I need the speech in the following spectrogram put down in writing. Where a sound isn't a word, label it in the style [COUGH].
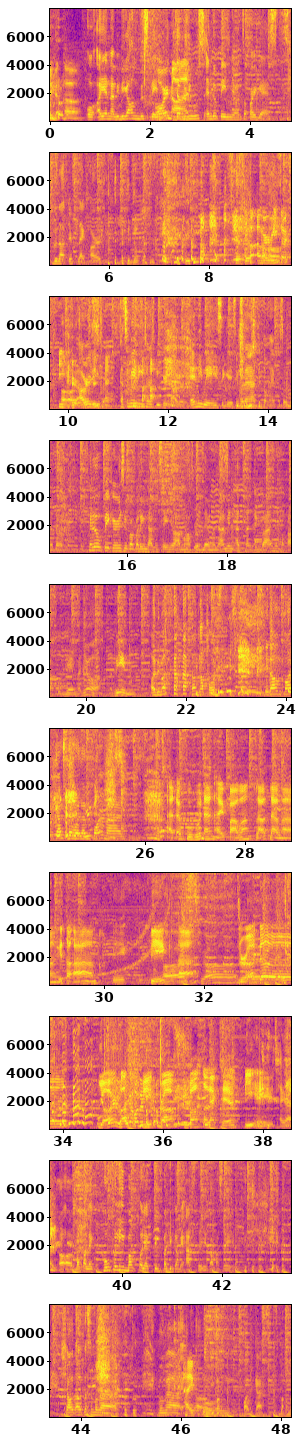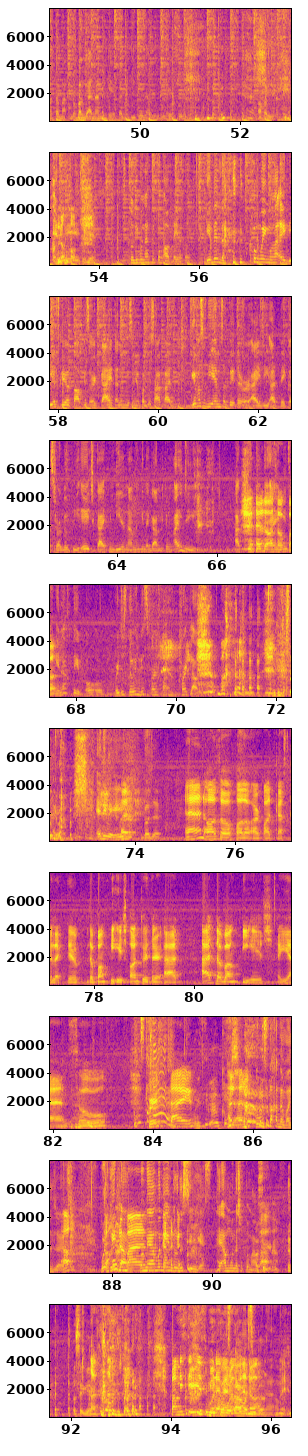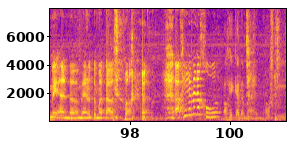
my God. [LAUGHS] Uh, oh, ayan na, bibigyan ko ng disclaimer. Or not. The views and opinions of our guests do not reflect our... [LAUGHS] Joke lang. [LAUGHS] our resource speaker Oo, our resource, kasi may resource speaker tayo. Anyway, sige, simulan natin tong episode na to. Hello, pickers! Ipaparing namin sa inyo ang mga problema namin at ng iba na baka problema nyo rin. O, di ba? Kapos. Ito ang podcast na walang format. [LAUGHS] At ang puhunan ay pawang cloud lamang. Ito ang Pick Pick a a Struggle! Your [LAUGHS] bunkmate from Bunk Collective PH. Ayan. Oo, Bang Collect Hopefully, Bang Collective pa din kami after nito kasi [LAUGHS] shout out na sa mga mga Hi uh, po. ibang podcasts baka matama mabangga namin kayo pero po namin intention okay anyway sige tuloy mo natin itong outline na to given that [LAUGHS] kung may mga ideas kayo topics or kahit anong gusto nyo pag-usapan give us a DM sa Twitter or IG at PH kahit hindi na namin ginagamit yung IG at yung [LAUGHS] Twitter ay minsan pa- inactive. Oo. We're just doing this for fun. For cloud. [LAUGHS] anyway, Ay. go Jeff. And also follow our podcast collective, The Bunk PH, on Twitter at at The Bunk PH. Ayan. So, first time. Al al Kumusta ka naman, Jeff? Ah, wait, okay wait lang. naman. Mamaya mo na Kakaga- introduce yung guest. Hayaan mo na siya tumawa. Ah, sige. O sige. Pa-mysterious muna. Hindi Meron ano, may, may ano, meron tumatawa sa mga. Okay naman ako. Okay ka naman. Okay.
